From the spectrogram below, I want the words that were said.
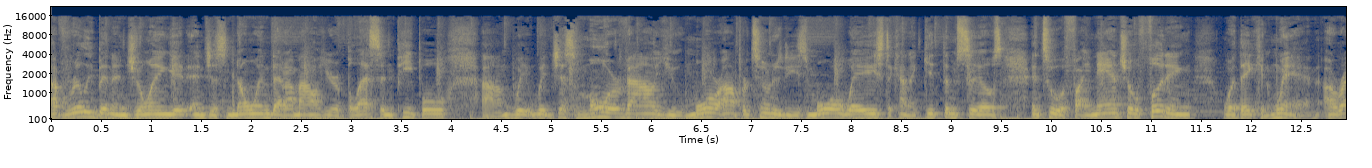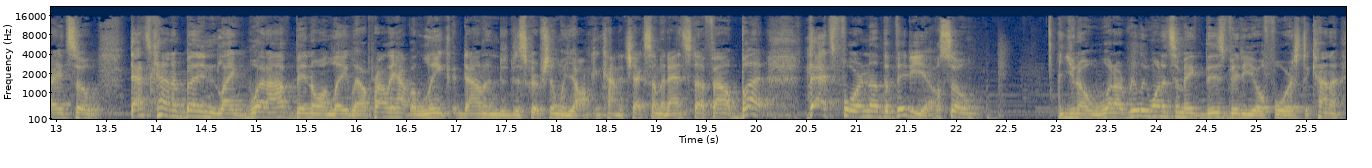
I've really been enjoying it and just knowing that I'm out here blessing people um, with with just more value, more opportunities, more ways to kind of get themselves into a financial footing where they can win. All right. So that's kind of been like what I've been on lately. I'll probably have a link down in the description where y'all can kind of check some of that stuff out, but that's for another video. So you know, what I really wanted to make this video for is to kind of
